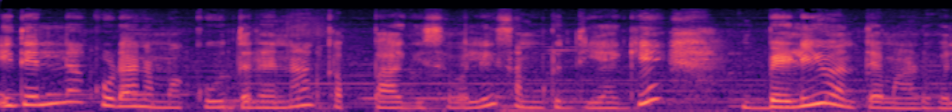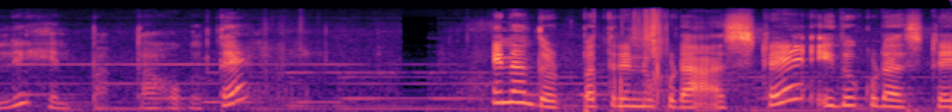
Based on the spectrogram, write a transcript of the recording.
ಇದೆಲ್ಲ ಕೂಡ ನಮ್ಮ ಕೂದಲನ್ನು ಕಪ್ಪಾಗಿಸುವಲ್ಲಿ, ಸಮೃದ್ಧಿಯಾಗಿ ಬೆಳೆಯುವಂತೆ ಮಾಡುವಲ್ಲಿ ಹೆಲ್ಪ್ ಆಗ್ತಾ ಹೋಗುತ್ತೆ. ಇನ್ನು ದೊಡ್ಡ ಪತ್ರೆನೂ ಕೂಡ ಅಷ್ಟೇ, ಇದು ಕೂಡ ಅಷ್ಟೇ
